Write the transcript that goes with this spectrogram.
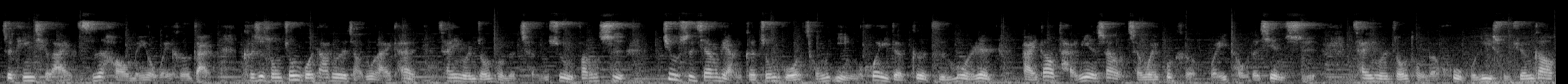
这听起来丝毫没有违和感。可是从中国大陆的角度来看，蔡英文总统的陈述方式，就是将两个中国从隐晦的各自默认摆到台面上，成为不可回头的现实。蔡英文总统的互不隶属宣告，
